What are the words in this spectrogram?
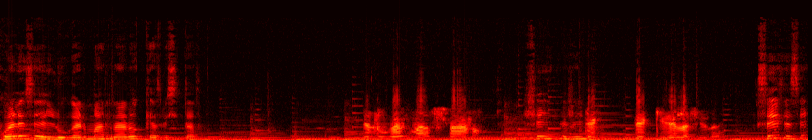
¿Cuál es el lugar más raro que has visitado? El lugar más raro Sí, sí, de, de aquí de la ciudad. Sí, sí, sí.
